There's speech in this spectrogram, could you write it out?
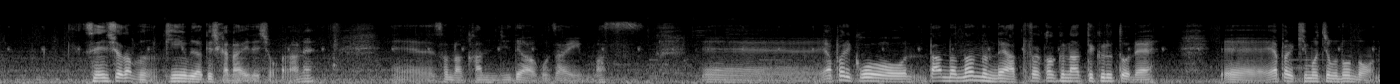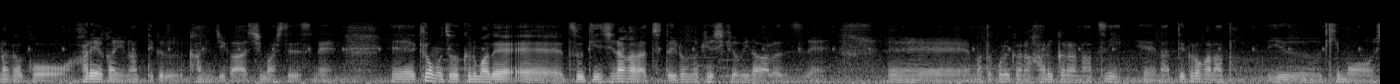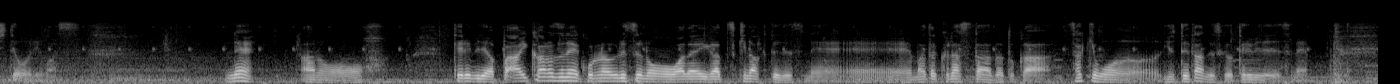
先週は多分金曜日だけしかないでしょうからね、えー、そんな感じではございます。えー、やっぱりこう、だんだんだんだんね、暖かくなってくるとね、えー、やっぱり気持ちもどんどんなんかこう晴れやかになってくる感じがしましてですね、えー、今日もちょっと車で、えー、通勤しながらちょっといろんな景色を見ながらですね、えまたこれから春から夏に、えなっていくのかなという気もしております。ね。あのテレビでやっぱ相変わらずね、コロナウイルスの話題が尽きなくてですね、えー、またクラスターだとか、さっきも言ってたんですけど、テレビでですね、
